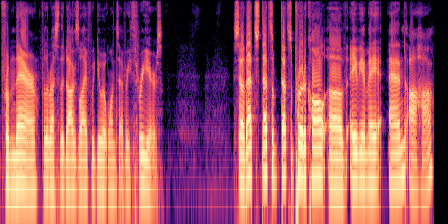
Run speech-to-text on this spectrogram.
from there, for the rest of the dog's life, we do it once every three years. So that's that's a that's the protocol of AVMA and AAHA,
